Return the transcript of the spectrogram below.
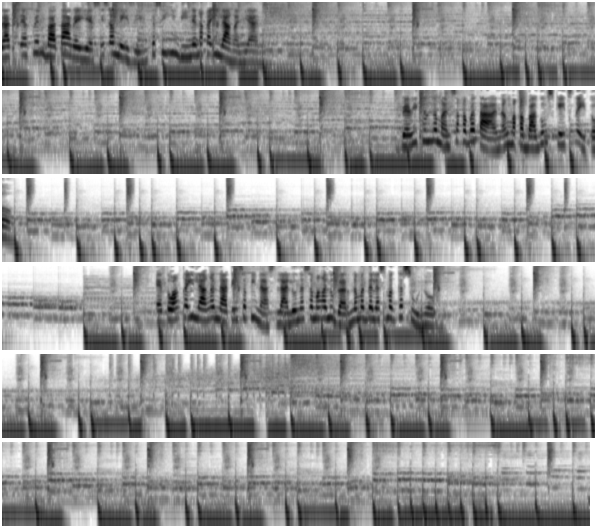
That's Efren Bata Reyes is amazing kasi hindi niya na kailangan yan. Very cool naman sa kabataan ang makabagong skates na ito. Ito ang kailangan natin sa Pinas lalo na sa mga lugar na madalas magkasunog.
